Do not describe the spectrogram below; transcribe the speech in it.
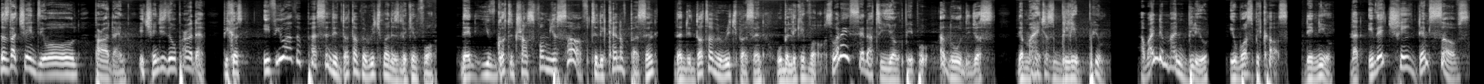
Does that change the old paradigm? It changes the old paradigm. Because if you are the person the daughter of a rich man is looking for, then you've got to transform yourself to the kind of person that the daughter of a rich person will be looking for. So when I say that to young people, I know they just their mind just blew. And when the mind blew, it was because they knew that if they changed themselves,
